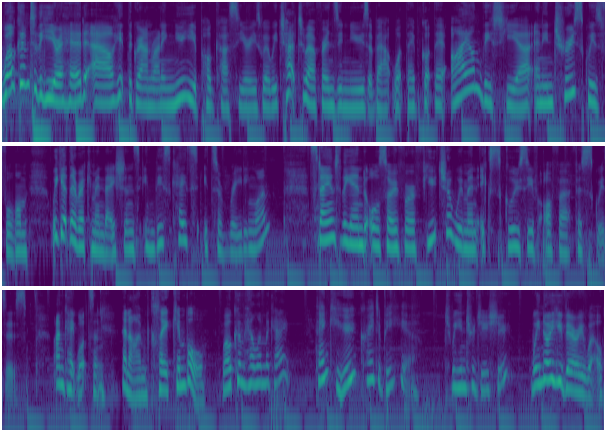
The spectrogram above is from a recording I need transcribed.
Welcome to the year ahead, our Hit the Ground Running New Year podcast series where we chat to our friends in news about what they've got their eye on this year. And in true Squiz form, we get their recommendations. In this case, it's a reading one. Stay until the end also for a Future Women exclusive offer for Squizzes. I'm Kate Watson. And I'm Claire Kimball. Welcome, Helen McCabe. Thank you. Great to be here. Should we introduce you? We know you very well.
